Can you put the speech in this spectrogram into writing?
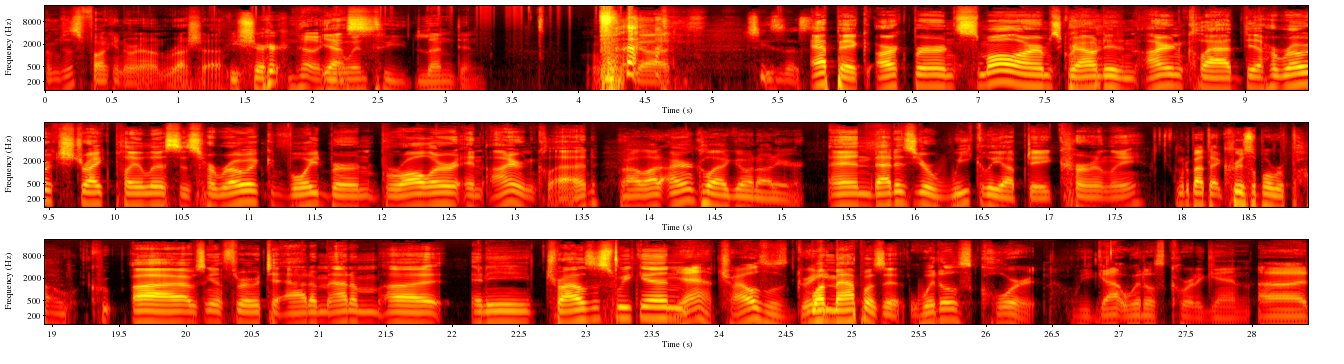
I'm just fucking around. Russia. you sure No, Yes. he went to London. Oh my god. Jesus. Epic, Arcburn, Small Arms, Grounded, and Ironclad. The Heroic Strike playlist is Heroic, Voidburn, Brawler, and Ironclad. Well, a lot of ironclad going on here. And that is your weekly update currently. What about that Crucible Repo? Uh, I was going to throw it to Adam. Adam, uh, any trials this weekend? Yeah, Trials was great. What map was it? Widow's Court. We got Widow's Court again. Uh,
